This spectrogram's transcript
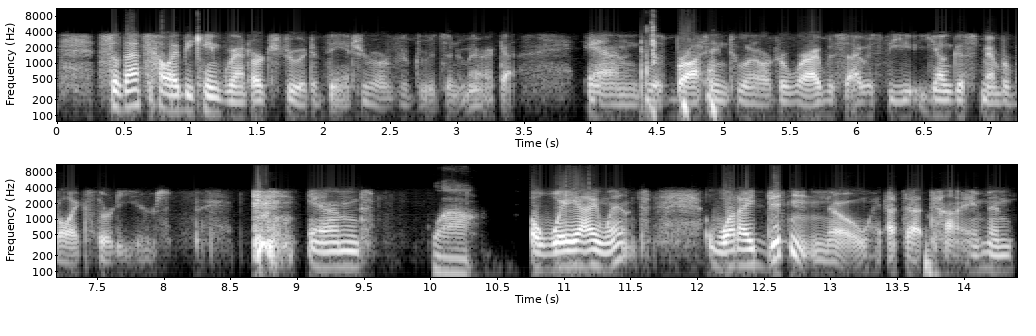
so that's how I became Grand Archdruid of the Ancient Order of Druids in America, and was brought into an order where I was I was the youngest member by like thirty years, and Wow. Away I went. What I didn't know at that time, and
